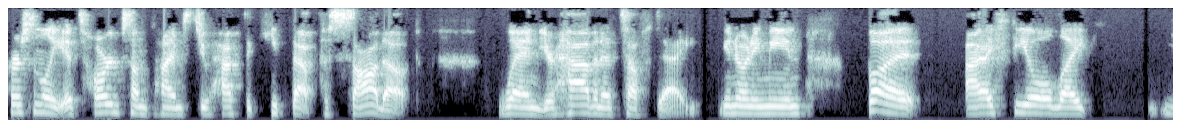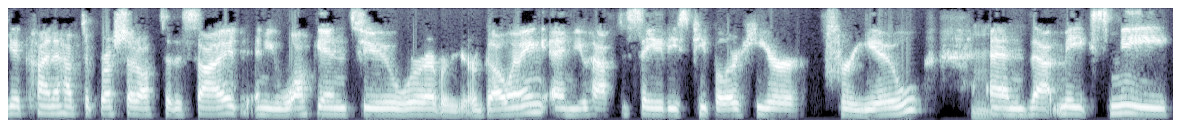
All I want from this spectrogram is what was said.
personally, it's hard sometimes to have to keep that facade up when you're having a tough day. You know what I mean? But I feel like you kind of have to brush that off to the side and you walk into wherever you're going and you have to say these people are here for you. Mhm. And that makes me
